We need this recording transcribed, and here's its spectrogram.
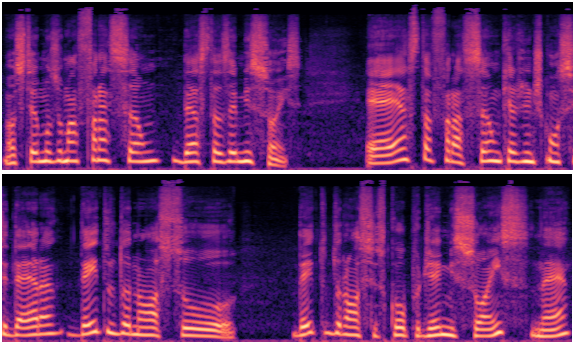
nós temos uma fração destas emissões. É esta fração que a gente considera dentro do nosso dentro do nosso escopo de emissões, né,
